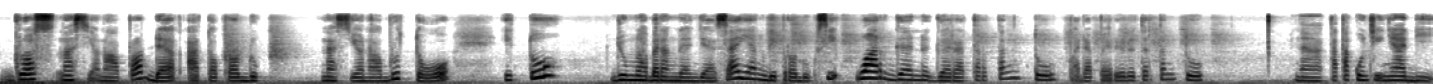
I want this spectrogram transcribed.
gross national product atau produk nasional bruto itu jumlah barang dan jasa yang diproduksi warga negara tertentu pada periode tertentu. Nah, kata kuncinya di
